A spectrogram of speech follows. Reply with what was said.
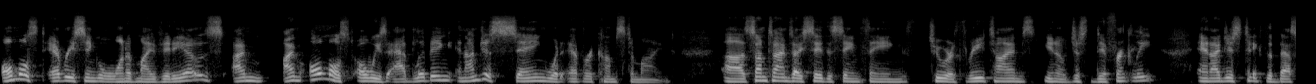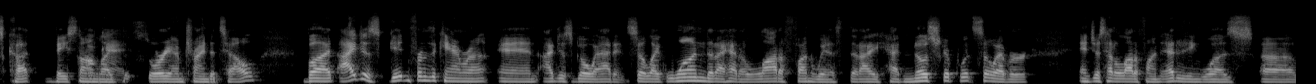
Almost every single one of my videos, I'm I'm almost always ad libbing, and I'm just saying whatever comes to mind. Uh, sometimes I say the same thing two or three times, you know, just differently and I just take the best cut based on like the story I'm trying to tell. But I just get in front of the camera and I just go at it. So like one that I had a lot of fun with that I had no script whatsoever and just had a lot of fun editing was uh,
